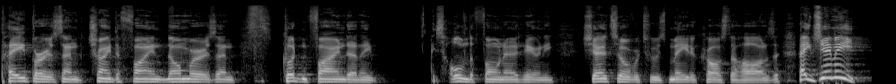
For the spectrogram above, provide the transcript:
papers and trying to find numbers and couldn't find any. He's holding the phone out here and he shouts over to his mate across the hall and says, Hey, Jimmy,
